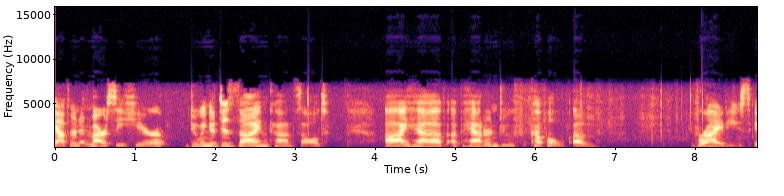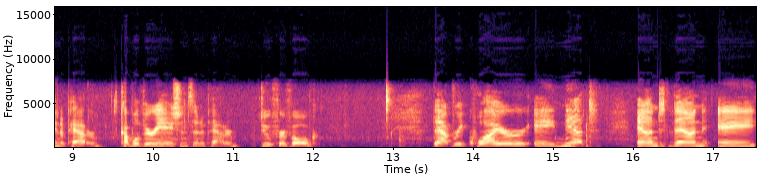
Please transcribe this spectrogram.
Katherine and Marcy here doing a design consult. I have a pattern due for a couple of varieties in a pattern, a couple variations in a pattern due for Vogue that require a knit and then a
